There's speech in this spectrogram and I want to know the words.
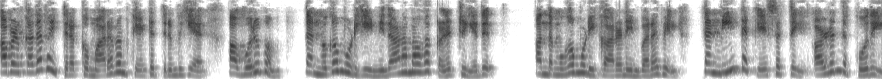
அவள் கதவை திறக்கும் அரவம் கேட்டு திரும்பிய அவ்வுருவம் தன் முகமுடியை நிதானமாக கழற்றியது. அந்த முகமுடிக்காரனின் வரவில் தன் நீண்ட கேசத்தை அழுந்த கோதி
